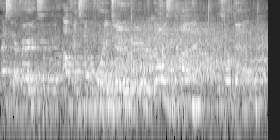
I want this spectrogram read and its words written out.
That's interference. Offense number 42. Goal is declined. It's fourth down.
